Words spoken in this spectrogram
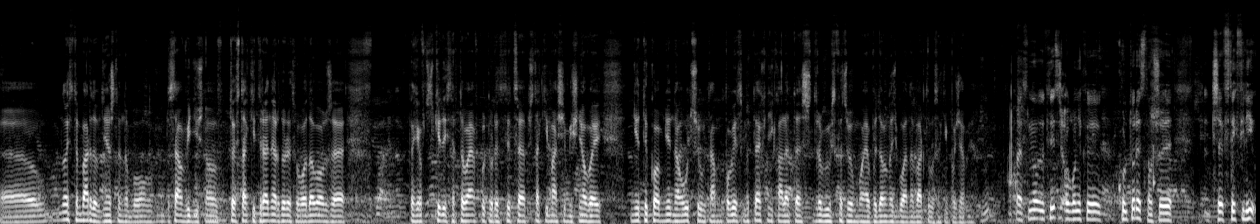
E, No jestem bardzo wdzięczny, no bo sam widzisz, no, to jest taki trener, który spowodował, że tak jak kiedyś startowałem w kulturystyce przy takiej masie mięśniowej, nie tylko mnie nauczył tam powiedzmy technik, ale też zrobił wszystko, żeby moja wydolność była na bardzo wysokim poziomie. Powiedz, no, ty jesteś ogólnie y, kulturystą. Czy, czy w tej chwili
